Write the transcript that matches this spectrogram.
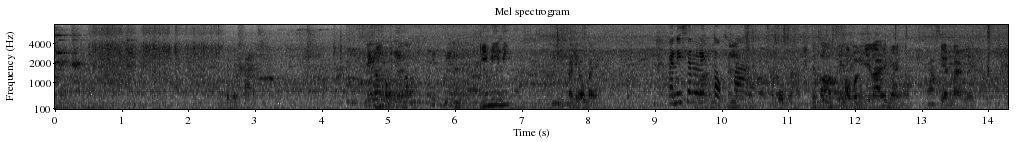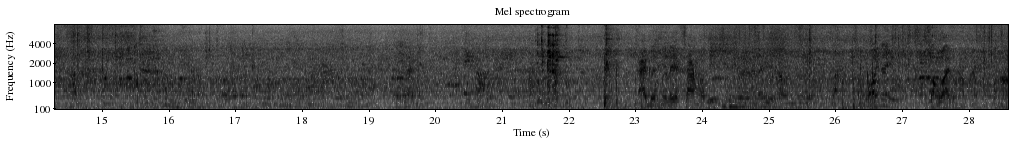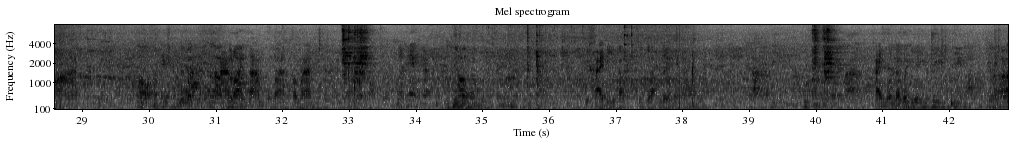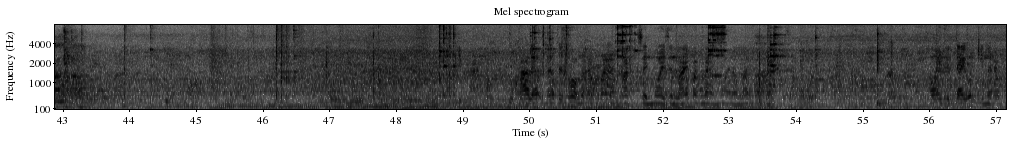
มันจะไม่ขาดเล็กน้ำตกเลยครับมีมีมีอันนี้เขาไป อันนี้เส้นเล็กตกค่ะกระผมนะครับเขาเบิ้งดีไล่ไงครับเซียนมากเลยขายเบิ้ลมือระยะช่างครับพี่ได้อยู่ครับสองร้อยได้อยู่สองร้อยป่ะครับอ๋อนึกว่าหาร้อยซ้ำผมว่าประมาณเนื้อแห้งครับเข้าครับที่ขายดีครับ สุดยอดเลยขายหมดแล้วก็หยุดโอ้โหกินมาก ครับลูกค้าแล้วแล้วแต่ชอบนะครับมากมักเส้นน้อยเส้นร้ายมักน้ำน้อยน้ำร้ายสั่งให้หมดเอาให้ถึงใจคนกินนะครับ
